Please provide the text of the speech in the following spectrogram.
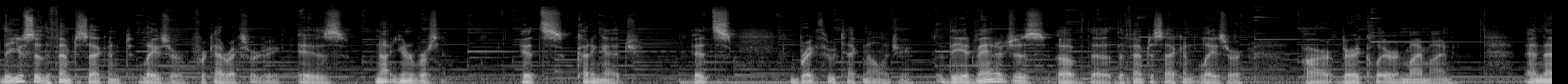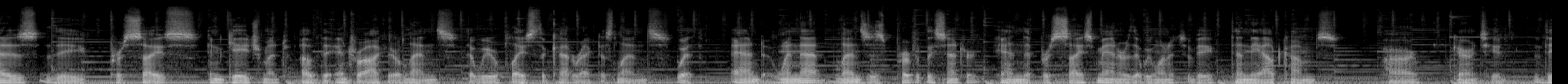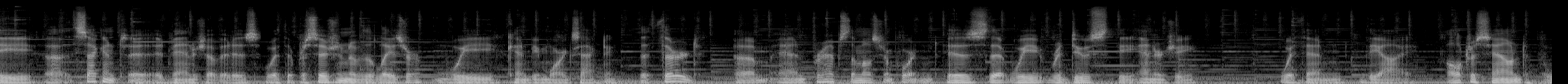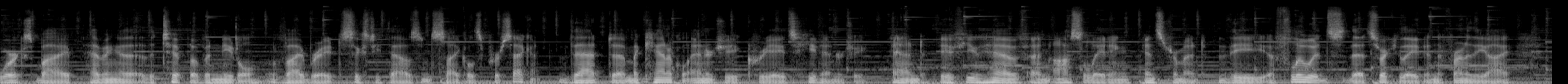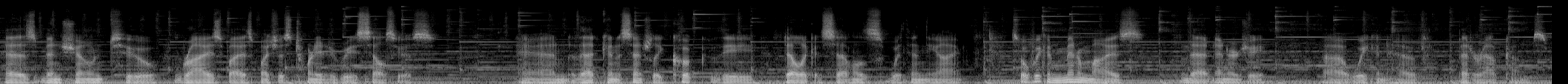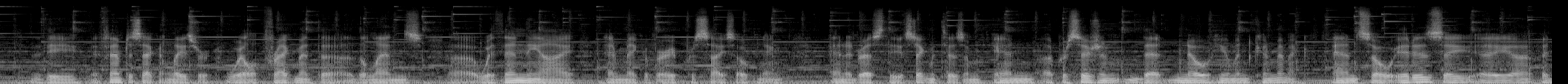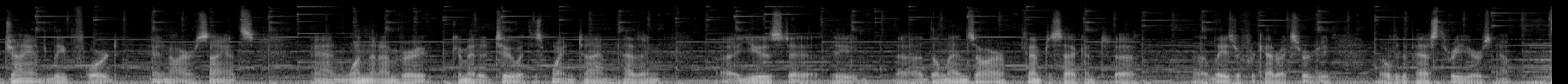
The use of the femtosecond laser for cataract surgery is not universal. It's cutting edge. It's breakthrough technology. The advantages of the, the femtosecond laser are very clear in my mind, and that is the precise engagement of the intraocular lens that we replace the cataractous lens with. And when that lens is perfectly centered in the precise manner that we want it to be, then the outcomes are guaranteed. The uh, second uh, advantage of it is with the precision of the laser, we can be more exacting. The third, um, and perhaps the most important, is that we reduce the energy within the eye. Ultrasound works by having a, the tip of a needle vibrate 60,000 cycles per second. That uh, mechanical energy creates heat energy. And if you have an oscillating instrument, the uh, fluids that circulate in the front of the eye has been shown to rise by as much as 20 degrees Celsius. And that can essentially cook the delicate cells within the eye. So if we can minimize that energy, uh, we can have better outcomes. The femtosecond laser will fragment the, the lens uh, within the eye and make a very precise opening and address the astigmatism in a precision that no human can mimic. And so it is a, a, uh, a giant leap forward in our science and one that I'm very committed to at this point in time, having uh, used uh, the, uh, the LENSAR femtosecond uh, Uh, laser for cataract surgery over the past three years now.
